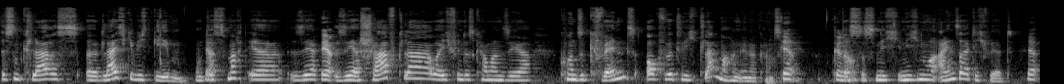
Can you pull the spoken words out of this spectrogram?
es ein klares äh, Gleichgewicht geben. Und ja. das macht er sehr, sehr scharf klar, aber ich finde, das kann man sehr konsequent auch wirklich klar machen in der Kanzlei. Ja. Genau. Dass es nicht, nicht nur einseitig wird. Ja.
